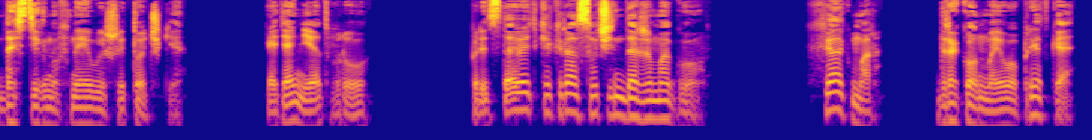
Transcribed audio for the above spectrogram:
достигнув наивысшей точки. Хотя нет, вру. Представить как раз очень даже могу. Хакмар, дракон моего предка,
